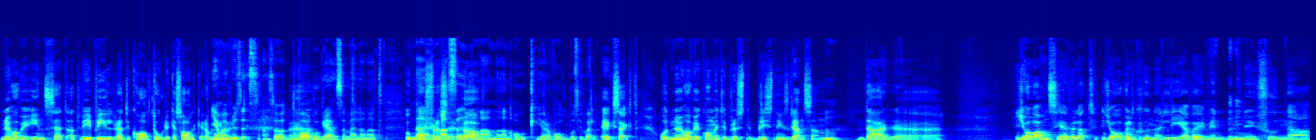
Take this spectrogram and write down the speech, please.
nu har vi ju insett att vi vill radikalt olika saker av Ja men livet. precis. Alltså, var går gränsen mellan att närma sig, sig ja. någon annan och göra våld på sig själv? Exakt. Och nu har vi kommit till brist, bristningsgränsen. Mm. Där eh, jag anser väl att jag vill kunna leva i min nyfunna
